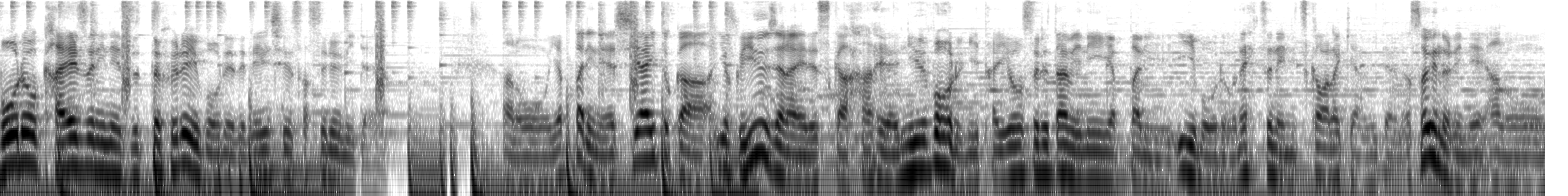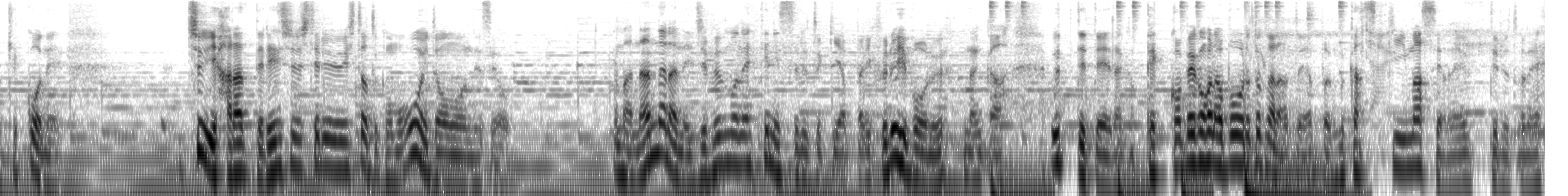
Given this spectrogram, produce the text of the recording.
ボールを変えずにね、ずっと古いボールで練習させるみたいな。あのやっぱりね試合とかよく言うじゃないですかニューボールに対応するためにやっぱりいいボールをね常に使わなきゃみたいなそういうのにねあの結構ね注意払って練習してる人とかも多いと思うんですよ。まあなんならね自分もねテニスするときやっぱり古いボールなんか打っててなんかペッコペコなボールとかだとやっぱムカつきますよね打ってるとね。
